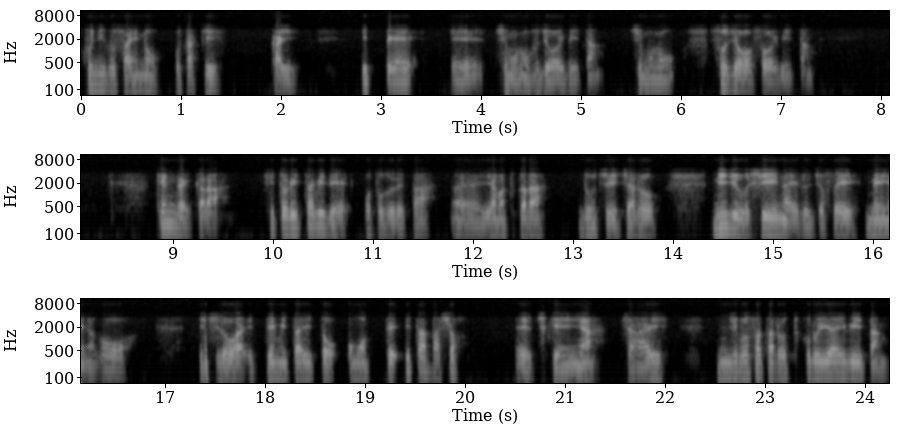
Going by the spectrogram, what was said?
国臭の歌木会一平、えー、下の不条いびいたん下の素性そういびいた県外から一人旅で訪れた、えー、大和から道中いちゃる24市内いる女性メイナゴを一度は行ってみたいと思っていた場所、えー、地形やチャイジブサタルトクルヤイビータン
